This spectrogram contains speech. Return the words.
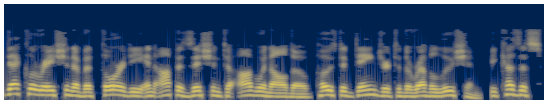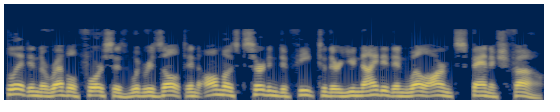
declaration of authority in opposition to Aguinaldo posed a danger to the revolution, because a split in the rebel forces would result in almost certain defeat to their united and well-armed Spanish foe.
